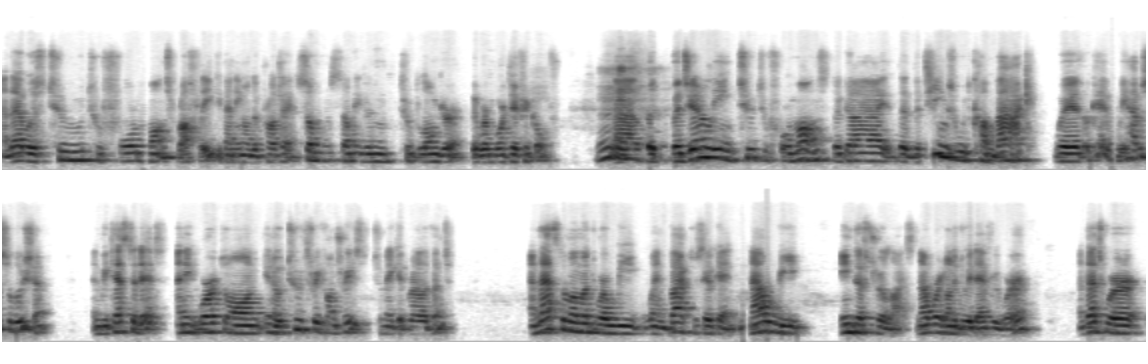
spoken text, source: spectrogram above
And that was two to four months, roughly, depending on the project. Some, some even took longer, they were more difficult. Mm-hmm. Uh, but, but generally, in two to four months, the guy, the, the teams would come back with, okay, we have a solution. And we tested it, and it worked on, you know, two, three countries to make it relevant. And that's the moment where we went back to say, okay, now we industrialize. Now we're going to do it everywhere. And that's where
